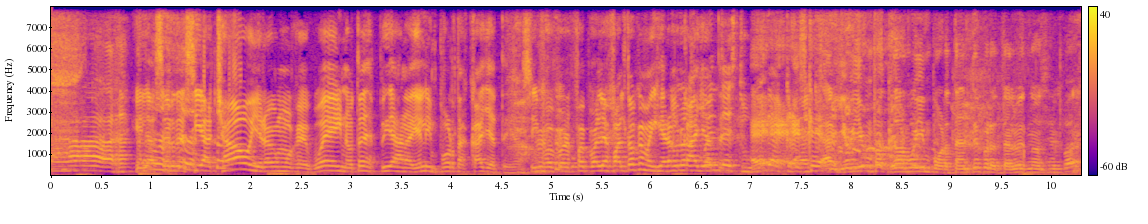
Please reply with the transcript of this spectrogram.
Ah. y la SER decía chao, y era como que, güey, no te despidas, a nadie le importa, cállate. Así fue, fue- fue- le faltó que me dijeran No cállate. tu vida, Eh, eh, es que ahí había un factor muy importante, pero tal vez no sepa.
